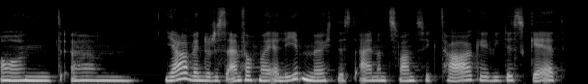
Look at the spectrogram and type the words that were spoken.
Und ähm, ja, wenn du das einfach mal erleben möchtest, 21 Tage, wie das geht,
